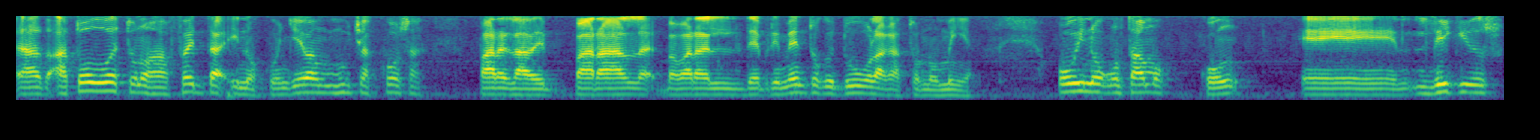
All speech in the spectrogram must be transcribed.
a, todo esto nos afecta y nos conllevan muchas cosas para, la para, para el deprimento que tuvo la gastronomía. Hoy no contamos con líquidos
